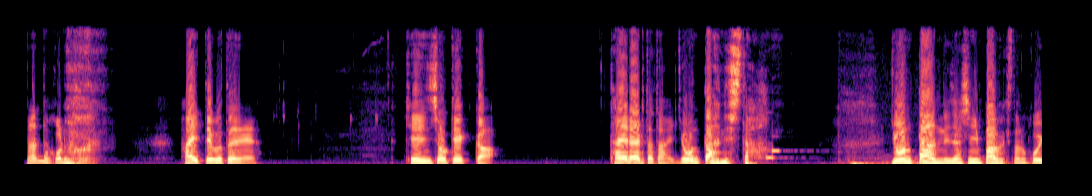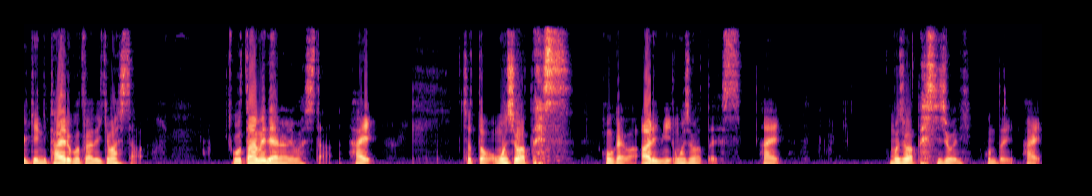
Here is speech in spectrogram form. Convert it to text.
なんだこれ はい、ということでね。検証結果。耐えられたターン4ターンでした4ターンで邪神パーフェクトの攻撃に耐えることができました。5ターン目でやられました。はい。ちょっと面白かったです。今回はある意味面白かったです。はい。面白かったです、非常に。本当に。はい。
